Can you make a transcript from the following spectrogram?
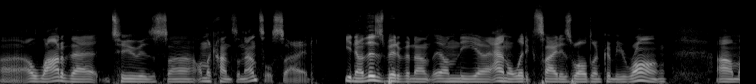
uh, a lot of that too is uh, on the continental side. You know, there's a bit of it on, the uh, analytic side as well. Don't get me wrong. Um,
